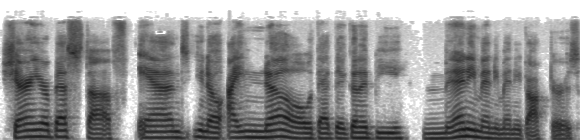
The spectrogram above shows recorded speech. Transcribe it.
sharing your best stuff. And, you know, I know that they're going to be many, many, many doctors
